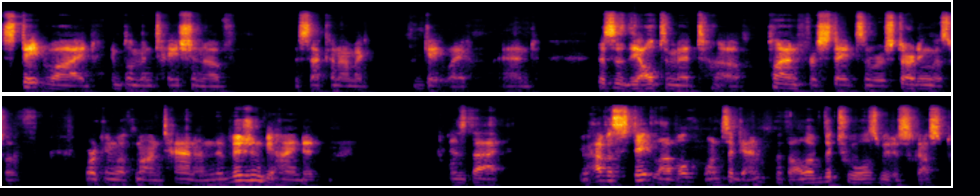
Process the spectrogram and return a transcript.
statewide implementation of this economic gateway. And this is the ultimate uh, plan for states, and we're starting this with working with Montana. And the vision behind it is that you have a state level, once again, with all of the tools we discussed.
